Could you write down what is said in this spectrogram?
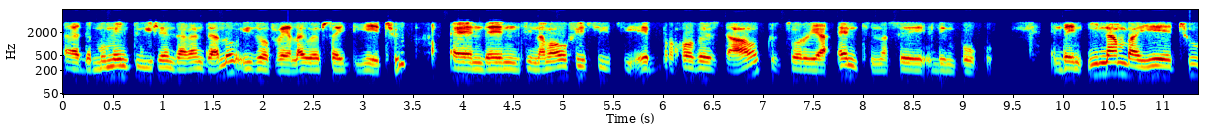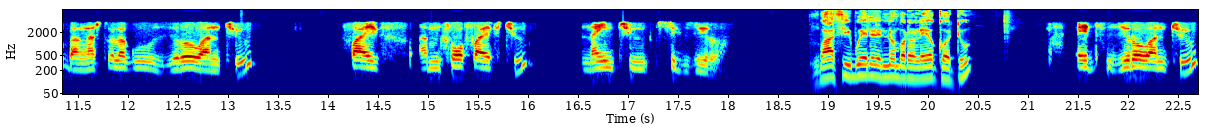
uh, the moment uyisenza kanjalo izovela iwebsite yethu. And then sinama-offices ebrobesdown pretoria and nase-limpopo. And then inumber yethu bangasithola ku-zero one two five um four five two nine two six zero. Ngwasi ibuyelele inomboro leyo godu? It's zero one two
